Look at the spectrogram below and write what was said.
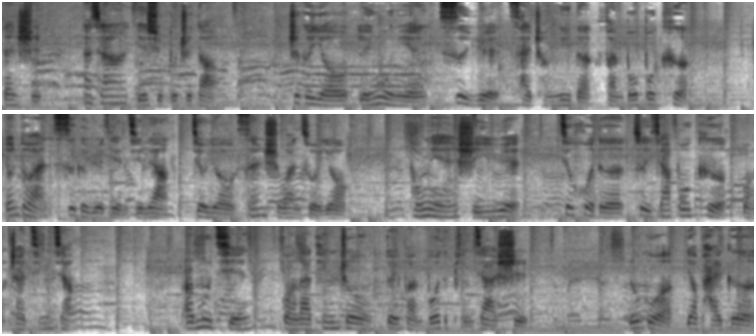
但是大家也许不知道，这个由零五年四月才成立的反驳播客，短短四个月点击量就有三十万左右。同年十一月，就获得最佳播客网站金奖。而目前广大听众对反播的评价是：如果要排个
